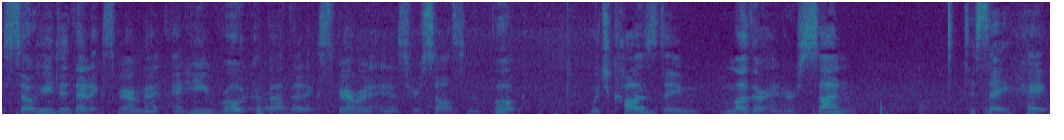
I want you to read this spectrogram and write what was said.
so he did that experiment, and he wrote about that experiment and its results in a book, which caused the mother and her son to say, hey,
